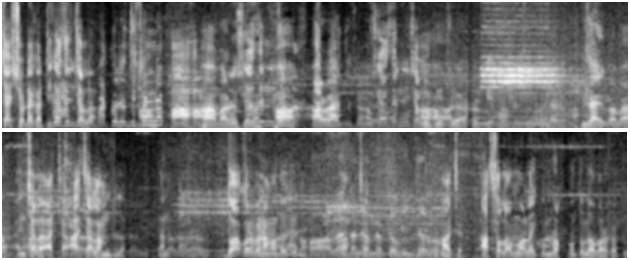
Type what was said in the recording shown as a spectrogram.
চারশো টাকা ঠিক আছে ইনশাল্লাহ ভাগ করে দিচ্ছেন না? হ্যাঁ হ্যাঁ হ্যাঁ, আছেন ইনশাল্লাহ? হ্যাঁ, হ্যাঁ? যাই বাবা। ইনশাল্লাহ আচ্ছা আচ্ছা আলহামদুলিল্লাহ। দোয়া করবেন আমাদের জন্য। হ্যাঁ, আচ্ছা। আচ্ছা আসসালামু আলাইকুম রহমতুল্লাহ বারকাতু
